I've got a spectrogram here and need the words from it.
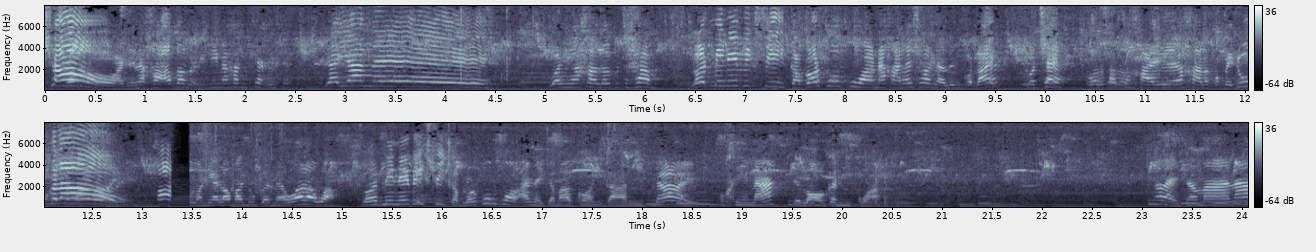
โชว์อันนี้นะคะต่อจากนี้นะคะแขกรับเชิญยาย่าเน่วันนี้นะคะเราจะทำรถมินิบิ๊ กซีกับรถพุ่มพวงนะคะ ถ้าชอบอย่าลืมกดไลค์ กดแชร์ กด subscribe เลยนะคะ แล้วก็ไปดูกันเลย วันนี้เรามาดูกันไหมว่าเราอะรถมินิบิ๊กซีกับรถพุ่มพวงอันไหนจะมาก่อนกัน ได้ โอเคนะ เดี๋ยวรอกันดีกว่าเมื่อไหร่จะมานะ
